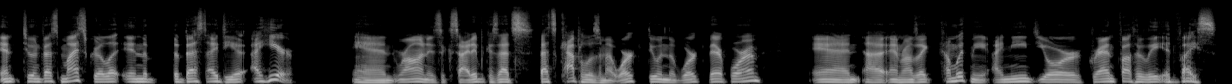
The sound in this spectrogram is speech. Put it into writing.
and to invest my Skrilla in the the best idea I hear." And Ron is excited because that's that's capitalism at work, doing the work there for him. And uh, and Ron's like, "Come with me. I need your grandfatherly advice."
